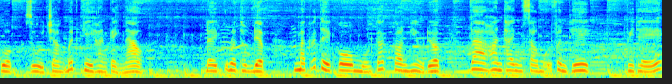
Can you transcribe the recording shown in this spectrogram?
cuộc dù trong bất kỳ hoàn cảnh nào. Đây cũng là thông điệp mà các thầy cô muốn các con hiểu được và hoàn thành sau mỗi phần thi. Vì thế,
